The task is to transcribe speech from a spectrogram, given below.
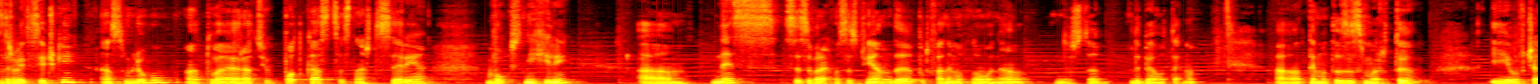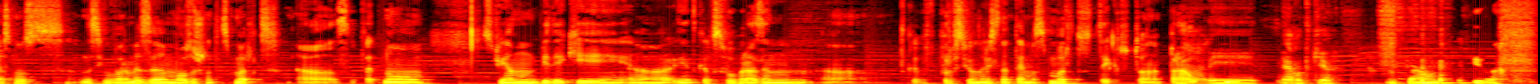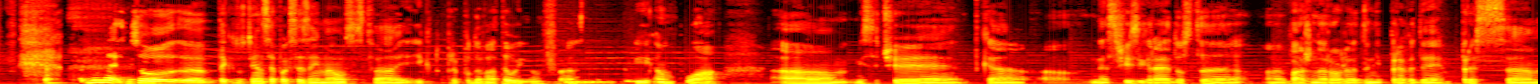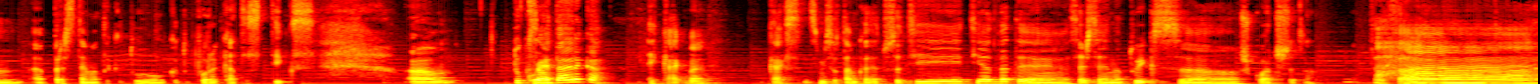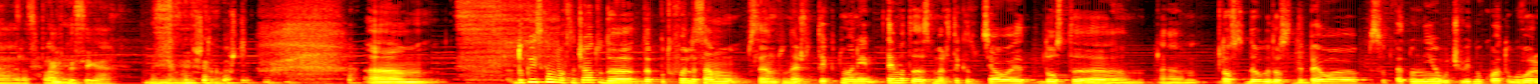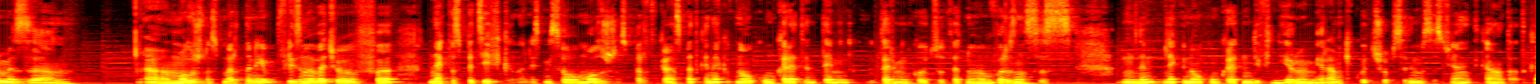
Здравейте всички, аз съм Любо, а това е Рацио подкаст с нашата серия Vox Nihili. А, днес се събрахме с Стоян да подхванем отново една доста дебела тема. А, темата за смъртта и в частност да си говорим за мозъчната смърт. А, съответно, Стоян, бидейки а, един такъв своеобразен такъв професионалист на тема смърт, тъй като това е направо. Али, няма такива. Само такива. Не, не, в смисъл, тъй като Стоян все пак се е занимавал с това и като преподавател и в други амплуа, а, мисля, че така, а, днес ще изиграе доста а, важна роля да ни преведе през, а, през темата като, като по ръката Стикс. А, тук Коя е тая река? Е, как бе? Как, в смисъл там, където са ти тия двете, сеща се на Twix а, шоколадчетата. Аха, е... разправихте сега. Не, няма нищо общо. тук искам в началото да, да подхвърля само следното нещо, тъй като нали, темата за смъртта като цяло е доста, а, доста дълга, доста дебела. Съответно, ние очевидно, когато говорим за мозъчна смърт, нали, влизаме вече в а, някаква специфика. Нали, смисъл мозъчна смърт в крайна сметка е някакъв много конкретен термин, термин който съответно е обвързан с някакви много конкретни дефинируеми рамки, които ще обсъдим състояние и така нататък.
